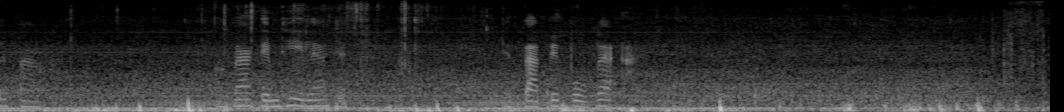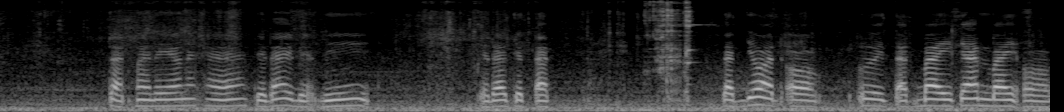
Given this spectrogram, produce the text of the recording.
หรือเปล่า ออกรากเต็มที่แล้วจะจะตัดไปปลูกแล้วตัดมาแล้วนะคะ จะได้แบบนี้ เดี๋ยวเราจะตัด ตัดยอดออก เอ้ยตัดใบก้านใบออก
